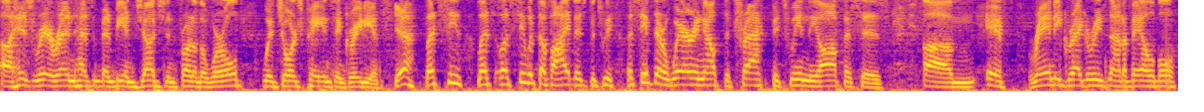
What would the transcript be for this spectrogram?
uh, his rear end hasn't been being judged in front of the world with George Paton's ingredients. Yeah. Let's see. Let's let's see what the vibe is between. Let's see if they're wearing out the track between the offices. Um, if Randy Gregory's not available,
